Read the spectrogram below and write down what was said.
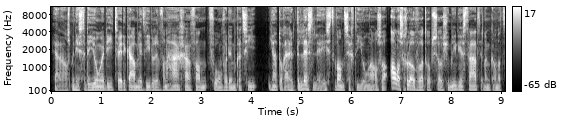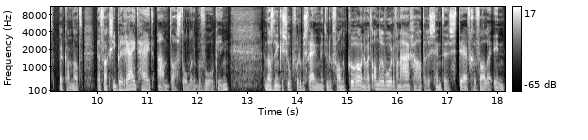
Ja, als minister De Jonge, die Tweede Kamerlid Wieberen van Haga van Forum voor Democratie ja, toch eigenlijk de les leest. Want, zegt de jongen, als we alles geloven wat er op social media staat... dan kan, dan kan dat de vaccinebereidheid aantasten onder de bevolking. En dat is linkersoep voor de bestrijding natuurlijk van corona. Met andere woorden, Van Hagen had de recente sterfgevallen in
